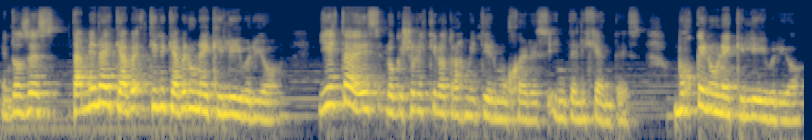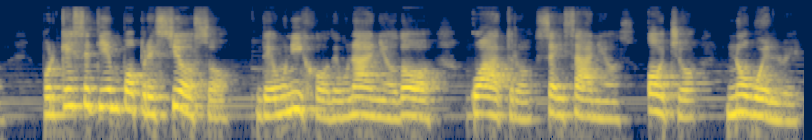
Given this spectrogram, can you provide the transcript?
Entonces también hay que tiene que haber un equilibrio. Y esta es lo que yo les quiero transmitir, mujeres inteligentes. Busquen un equilibrio, porque ese tiempo precioso de un hijo de un año, dos, cuatro, seis años, ocho, no vuelve.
